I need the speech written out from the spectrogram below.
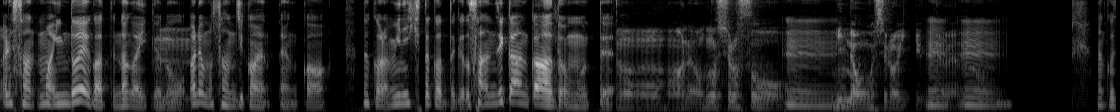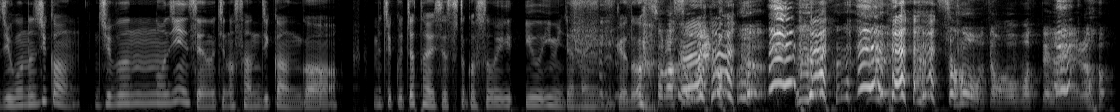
あれさまあインド映画って長いけど、うん。あれも3時間やったやんか。だから見に行きたかったけど3時間かと思って。うんあれ面白そう、うん。みんな面白いって言ってるやんな、うんうんなんか自分の時間自分の人生のうちの3時間がめちゃくちゃ大切とかそういう意味じゃないねんけど。そらそうやろ。そうとは思ってないやろ。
